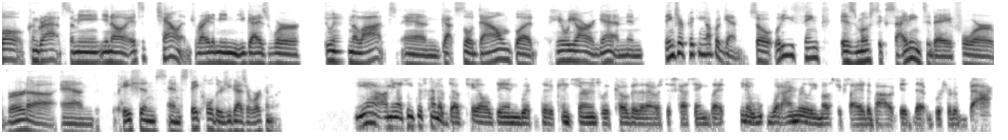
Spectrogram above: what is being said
Well, congrats. I mean, you know, it's a challenge, right? I mean, you guys were doing a lot and got slowed down, but here we are again and things are picking up again. So, what do you think is most exciting today for Virta and patients and stakeholders you guys are working with? Yeah, I mean, I think this kind of dovetails in with the concerns with COVID that I was discussing. But, you know, what I'm really most excited about is that we're sort of back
